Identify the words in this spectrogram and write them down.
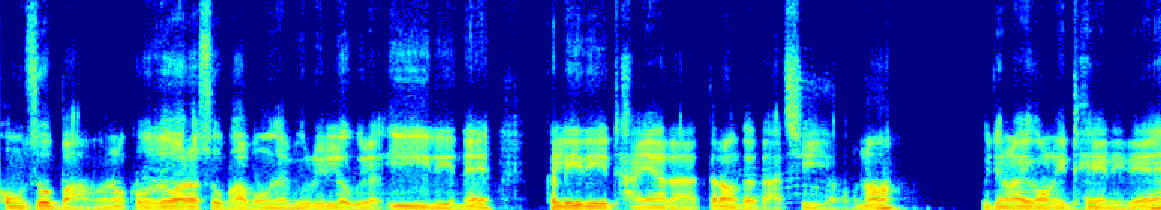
ခုံစွတ်ပါမယ်နော်ခုံစွတ်ကတော့ဆိုဖာပုံစံမျိုးလေးလုပ်ပြီးတော့အီအီလေးနဲ့ကလေးတွေထိုင်ရတာတက်တော့တက်တာရှိရပေါ့နော်ခုကျွန်တော်အဲ့ကောင်လေးထည့်နေတယ်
